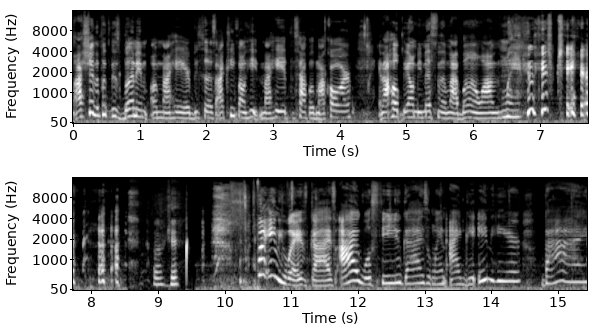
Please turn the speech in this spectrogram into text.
I should have put this bun in on my hair because I keep on hitting my head the top of my car. And I hope they don't be messing up my bun while I'm laying in this chair. okay. But anyways, guys, I will see you guys when I get in here. Bye.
